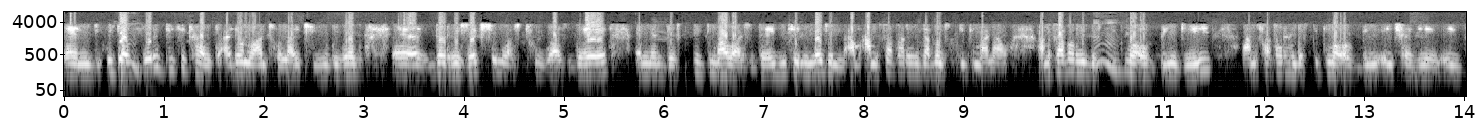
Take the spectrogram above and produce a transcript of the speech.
and it was very difficult. I don't want to lie to you because uh, the rejection was too was there and then the stigma was there. You can imagine I'm, I'm suffering double stigma now. I'm suffering the mm. stigma of being gay. I'm suffering the stigma of being HIV and AIDS.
